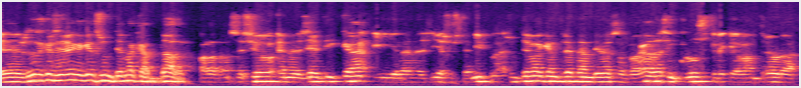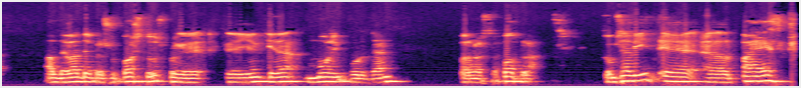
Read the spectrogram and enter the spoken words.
Eh, nosaltres considerem que aquest és un tema capdalt per la transició energètica i l'energia sostenible. És un tema que hem tret en diverses vegades, inclús crec que el vam treure al debat de pressupostos, perquè creiem que era molt important pel nostre poble. Com s'ha dit, eh, el PAESC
